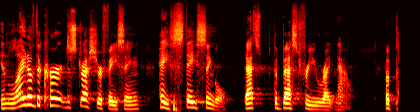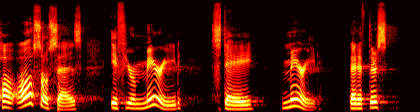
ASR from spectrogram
in light of the current distress you're facing, hey, stay single. That's the best for you right now. But Paul also says if you're married, stay married. That if this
